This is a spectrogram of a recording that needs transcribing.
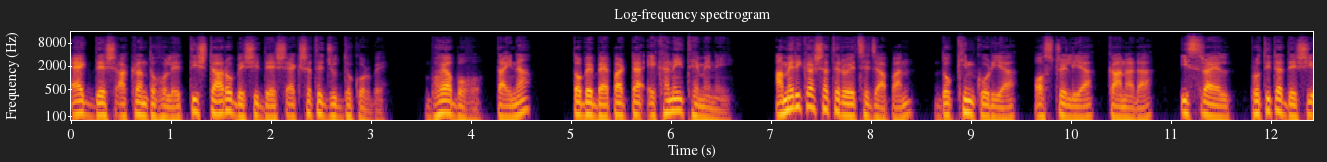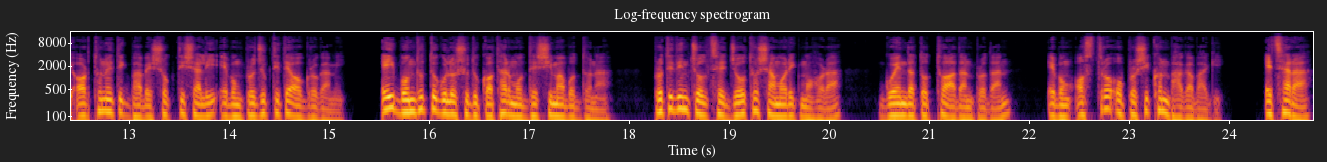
এক দেশ আক্রান্ত হলে তিশটা আরও বেশি দেশ একসাথে যুদ্ধ করবে। ভয়াবহ, তাই না? তবে ব্যাপারটা এখানেই থেমে নেই। আমেরিকার সাথে রয়েছে জাপান, দক্ষিণ কোরিয়া, অস্ট্রেলিয়া, কানাডা, ইসরায়েল, প্রতিটা দেশই অর্থনৈতিকভাবে শক্তিশালী এবং প্রযুক্তিতে অগ্রগামী। এই বন্ধুত্বগুলো শুধু কথার মধ্যে সীমাবদ্ধ না। প্রতিদিন চলছে যৌথ সামরিক মহড়া, গোয়েন্দা তথ্য আদান প্রদান এবং অস্ত্র ও প্রশিক্ষণ ভাগাভাগি। এছাড়া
